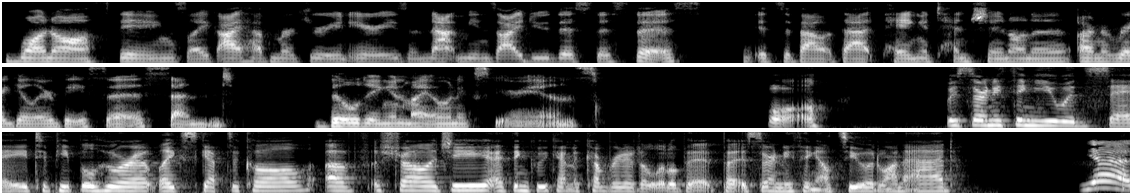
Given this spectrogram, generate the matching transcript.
one-off things like i have mercury in aries and that means i do this this this. It's about that paying attention on a on a regular basis and building in my own experience. Cool is there anything you would say to people who are like skeptical of astrology? I think we kind of covered it a little bit, but is there anything else you would want to add? Yeah,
